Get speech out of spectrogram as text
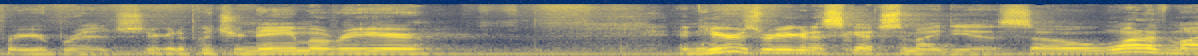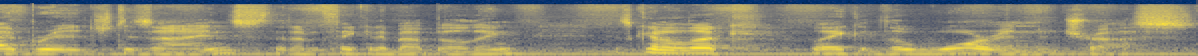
for your bridge. You're going to put your name over here, and here's where you're going to sketch some ideas. So one of my bridge designs that I'm thinking about building is going to look like the Warren Truss.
